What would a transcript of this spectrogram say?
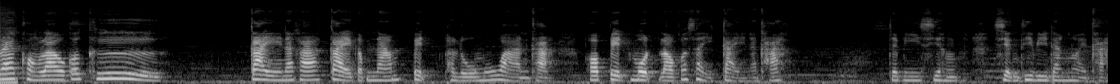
แรกของเราก็คือ ไก่นะคะ ไก่กับน้ำเป็ดพะโล้เมื่อวานค่ะ พอเป็ดหมดเราก็ใส่ไก่นะคะ จะมีเสียงเสียงทีวีดังหน่อยค่ะ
